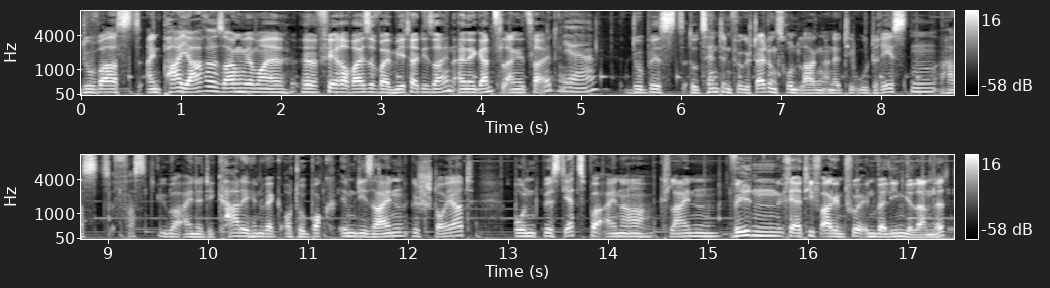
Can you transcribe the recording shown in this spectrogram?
Du warst ein paar Jahre, sagen wir mal äh, fairerweise, bei Metadesign, eine ganz lange Zeit. Ja. Du bist Dozentin für Gestaltungsgrundlagen an der TU Dresden, hast fast über eine Dekade hinweg Otto Bock im Design gesteuert und bist jetzt bei einer kleinen wilden Kreativagentur in Berlin gelandet.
